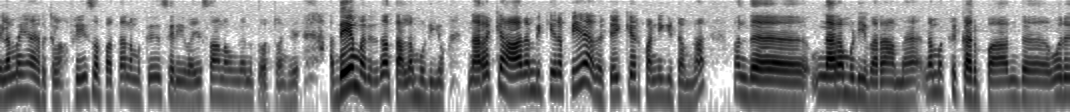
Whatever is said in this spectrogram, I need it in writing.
இளமையாக இருக்கலாம். ஃபேஸை பார்த்தா நமக்கு சரி வயசானவங்கன்னு தோற்றாங்க. அதே மாதிரி தான் தலைமுடியும். நரைக்க ஆரம்பிக்கிறப்பயே அதை டேக் கேர் பண்ணிக்கிட்டோம்னா அந்த நரமுடி வராமல் நமக்கு கருப்பாக அந்த ஒரு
